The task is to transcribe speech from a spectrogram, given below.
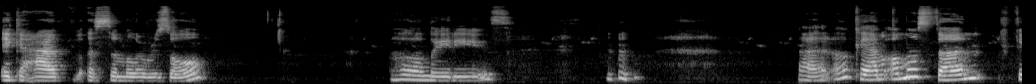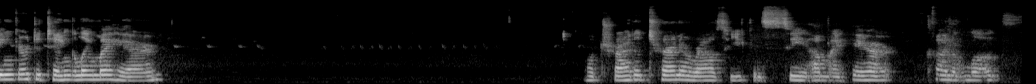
it could have a similar result. Oh, ladies. but okay, I'm almost done finger detangling my hair. I'll try to turn around so you can see how my hair kind of looks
